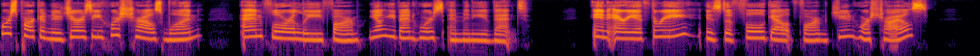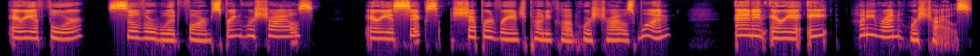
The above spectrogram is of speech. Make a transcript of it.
Horse Park of New Jersey Horse Trials 1, and Flora Lee Farm Young Event Horse and Mini Event. In Area 3 is the full Gallop Farm June Horse Trials. Area 4, Silverwood Farm Spring Horse Trials. Area 6, Shepherd Ranch Pony Club Horse Trials 1. And in Area 8, Honey Run Horse Trials.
